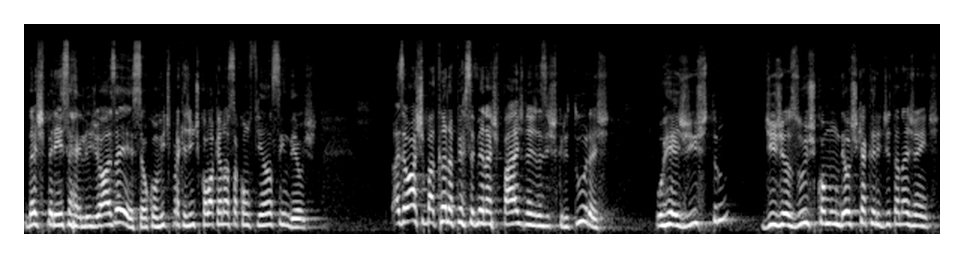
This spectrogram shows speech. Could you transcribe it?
da experiência religiosa é esse: é o convite para que a gente coloque a nossa confiança em Deus. Mas eu acho bacana perceber nas páginas das Escrituras o registro de Jesus como um Deus que acredita na gente.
